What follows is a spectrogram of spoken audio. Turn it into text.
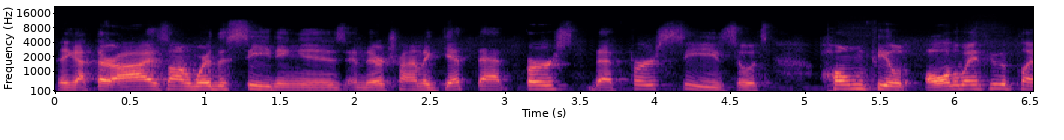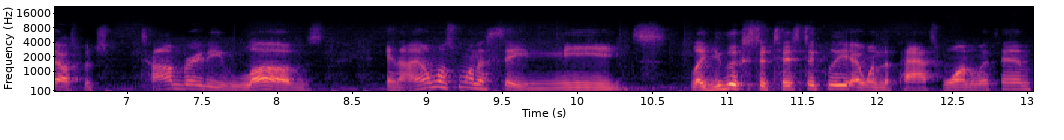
They got their eyes on where the seeding is, and they're trying to get that first that first seed. So it's home field all the way through the playoffs, which Tom Brady loves, and I almost want to say needs. Like you look statistically at when the Pats won with him,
